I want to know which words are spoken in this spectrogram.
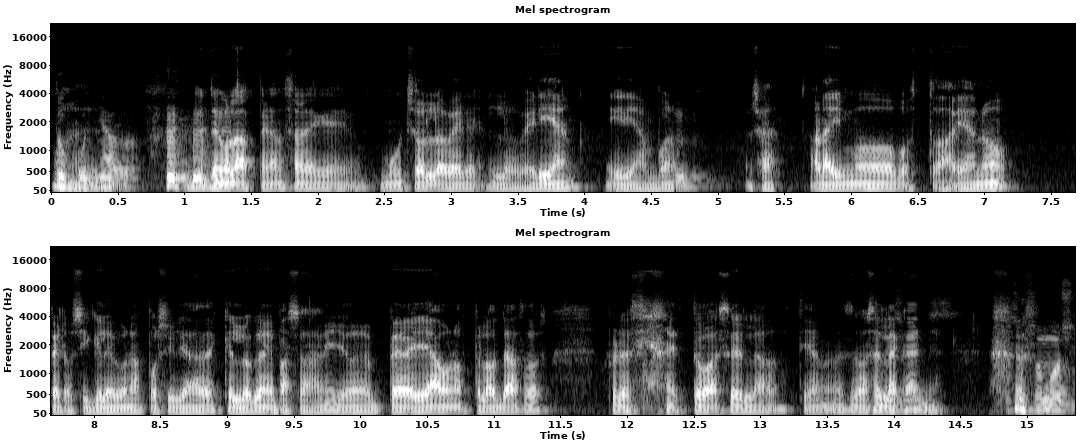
tu, tu cuñado. Yo tengo la esperanza de que muchos lo, lo verían y dirían, bueno, o sea, ahora mismo pues todavía no, pero sí que le veo unas posibilidades, que es lo que me pasa a mí. Yo me pegué ya unos pelotazos, pero decía, esto va a ser la hostia, ¿no? Esto va a ser la caña. somos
